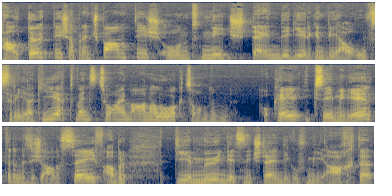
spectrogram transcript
halt dort ist, aber entspannt ist und nicht ständig irgendwie auch aufs reagiert, wenn es zu einem anschaut, sondern okay, ich sehe meine Eltern, es ist alles safe, aber die müssen jetzt nicht ständig auf mich achten,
